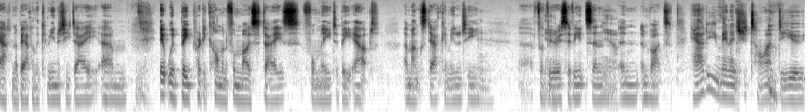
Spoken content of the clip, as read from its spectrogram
out and about in the community day. Um, mm. It would be pretty common for most days for me to be out amongst our community mm. uh, for various events and, yeah. and invites. How do you manage your time? Do you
